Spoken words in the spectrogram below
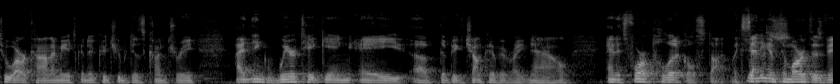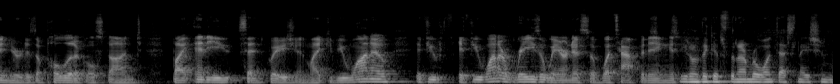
to our economy. It's going to contribute to this country. I think we're taking a uh, the big chunk of it right now and it's for a political stunt. Like sending yes. him to Martha's Vineyard is a political stunt by any sense equation. Like if you want to, if you if you want to raise awareness of what's happening, so you don't think it's the number one destination?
